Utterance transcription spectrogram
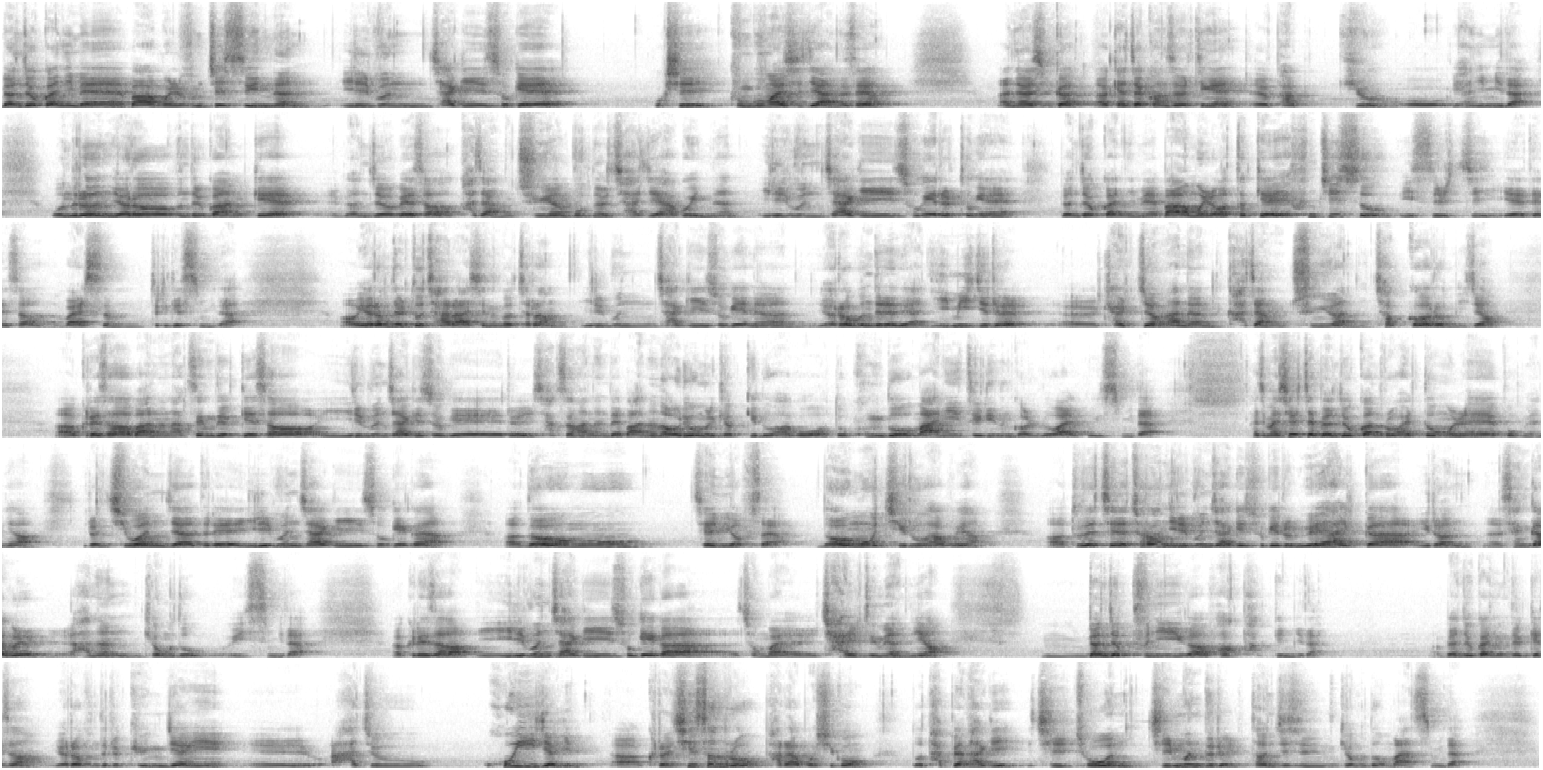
면접관님의 마음을 훔칠 수 있는 1분 자기소개 혹시 궁금하시지 않으세요? 안녕하십니까? 아, 개짜 컨설팅의 박규현입니다. 오늘은 여러분들과 함께 면접에서 가장 중요한 부분을 차지하고 있는 1분 자기소개를 통해 면접관님의 마음을 어떻게 훔칠 수 있을지에 대해서 말씀드리겠습니다. 어, 여러분들도 잘 아시는 것처럼 1분 자기소개는 여러분들에 대한 이미지를 어, 결정하는 가장 중요한 첫걸음이죠. 어, 그래서 많은 학생들께서 이 1분 자기소개를 작성하는데 많은 어려움을 겪기도 하고 또 공도 많이 들이는 걸로 알고 있습니다. 하지만 실제 면접관으로 활동을 해 보면요. 이런 지원자들의 1분 자기소개가 어, 너무 재미없어요. 너무 지루하고요. 어, 도대체 저런 1분 자기소개를 왜 할까 이런 생각을 하는 경우도 있습니다. 어, 그래서 이 1분 자기소개가 정말 잘 되면요 음, 면접 분위기가 확 바뀝니다. 어, 면접관님들께서 여러분들을 굉장히 에, 아주 호의적인 어, 그런 시선으로 바라보시고 또 답변하기 질, 좋은 질문들을 던지시는 경우도 많습니다.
